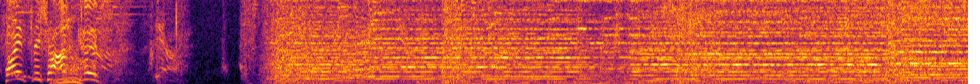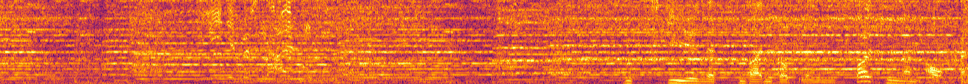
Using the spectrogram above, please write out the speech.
Feindlicher Angriff! Die letzten beiden Goblins sollten dann auch kein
